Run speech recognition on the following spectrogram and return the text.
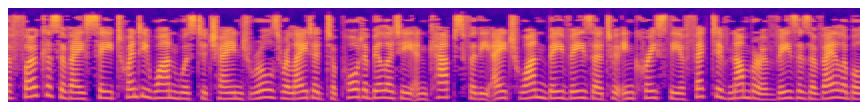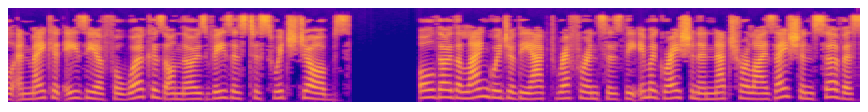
The focus of AC21 was to change rules related to portability and caps for the H-1B visa to increase the effective number of visas available and make it easier for workers on those visas to switch jobs. Although the language of the Act references the Immigration and Naturalization Service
